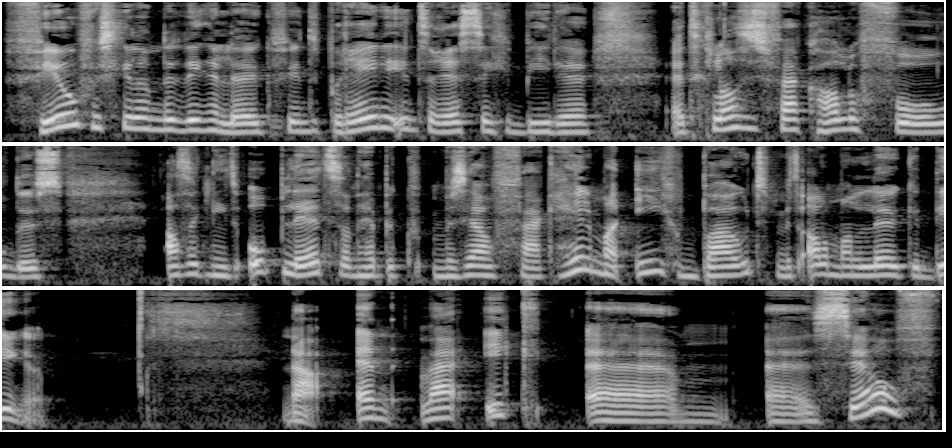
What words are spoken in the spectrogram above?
veel verschillende dingen leuk vindt. Brede interessegebieden. Het glas is vaak half vol. Dus als ik niet oplet, dan heb ik mezelf vaak helemaal ingebouwd met allemaal leuke dingen. Nou, en waar ik uh, uh, zelf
